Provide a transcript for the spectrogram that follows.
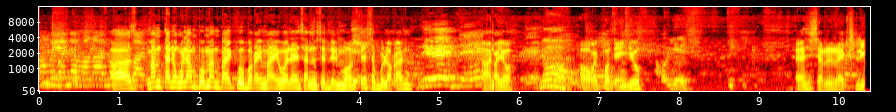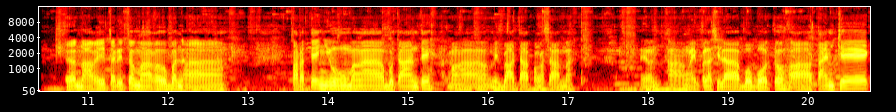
mamaya na mga ano. Ah, ma'am, tanong ko lang po, ma'am, pahig po ba kayo maiwala sa San Jose del Monte sa Bulacan? Hindi. Ah, kayo? No. Okay po, thank you. Ako yes. Ayan, si Sir Rex Lee. Ayun, makakita rito mga kauban, ah, parating yung mga butante, mga may bata pang kasama. Ayun, ah, ngayon pa lang sila boboto. Ah, time check.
